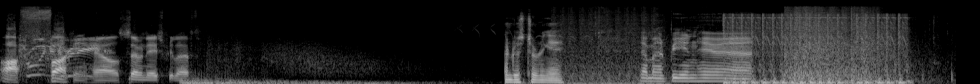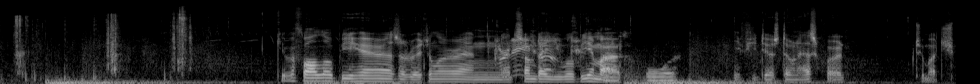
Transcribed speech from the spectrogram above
Oh Throwing fucking hell! 70 HP left. I'm just turning A. Yeah, man, be in here. Uh, give a follow, be here as a regular, and that someday you will be a mod Bad if you just don't ask for it too much.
